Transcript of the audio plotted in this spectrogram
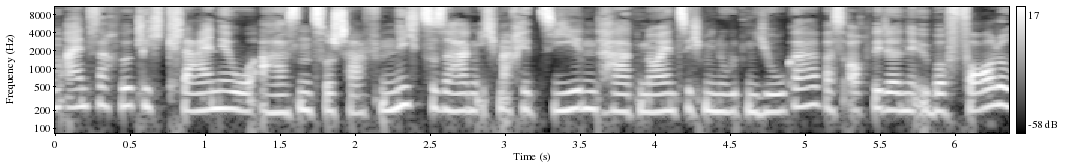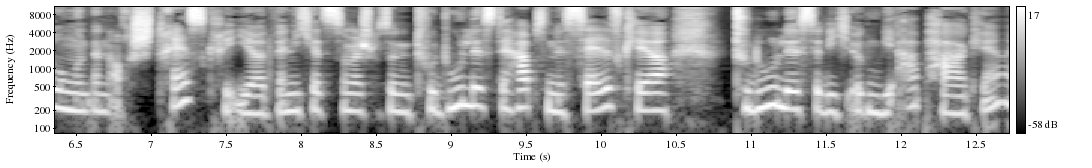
um einfach wirklich kleine Oasen zu schaffen. Nicht zu sagen, ich mache jetzt jeden Tag 90 Minuten Yoga, was auch wieder eine Überforderung und dann auch Stress kreiert. Wenn ich jetzt zum Beispiel so eine To-Do-Liste habe, so eine Self-Care-To-Do-Liste, die ich irgendwie abhake,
